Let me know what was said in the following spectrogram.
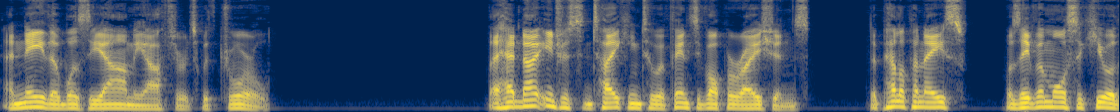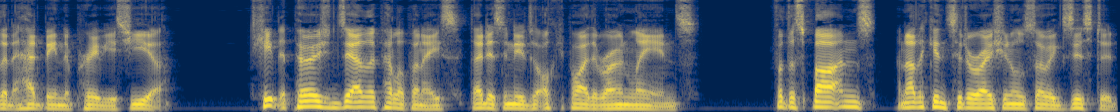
and neither was the army after its withdrawal. They had no interest in taking to offensive operations the Peloponnese was even more secure than it had been the previous year. To keep the Persians out of the Peloponnese, they just needed to occupy their own lands. For the Spartans, another consideration also existed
